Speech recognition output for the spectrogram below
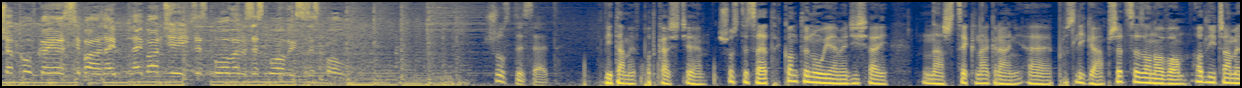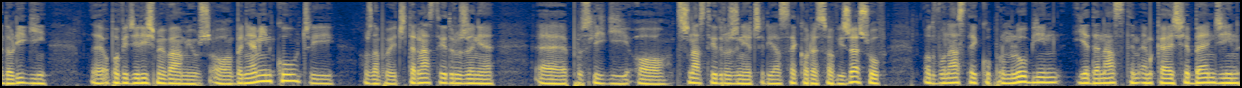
siatkówka jest chyba naj, najbardziej zespołowym zespołowych z zespołów. Szósty set. Witamy w podcaście Szósty Set. Kontynuujemy dzisiaj nasz cykl nagrań e, Plus Liga przedsezonowo. Odliczamy do ligi. E, opowiedzieliśmy Wam już o Beniaminku, czyli można powiedzieć 14 drużynie e, Plus Ligi, o 13 drużynie, czyli Aseko Resowi Rzeszów, o 12 Kuprum Lubin, 11 MKS-ie Będzin,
